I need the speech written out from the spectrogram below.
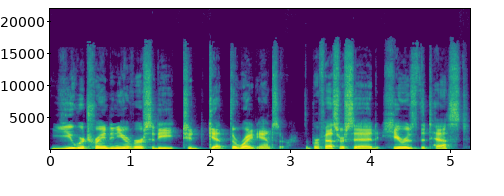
you were trained in university to get the right answer. The professor said, Here is the test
